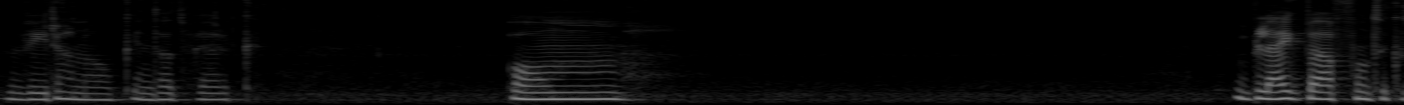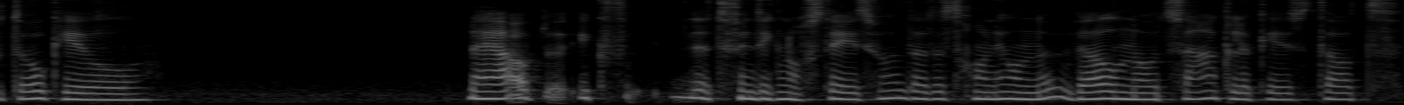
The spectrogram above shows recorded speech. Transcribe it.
wie dan ook in dat werk. Om. Blijkbaar vond ik het ook heel. Nou ja, op, ik, dat vind ik nog steeds hoor. Dat het gewoon heel wel noodzakelijk is dat,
